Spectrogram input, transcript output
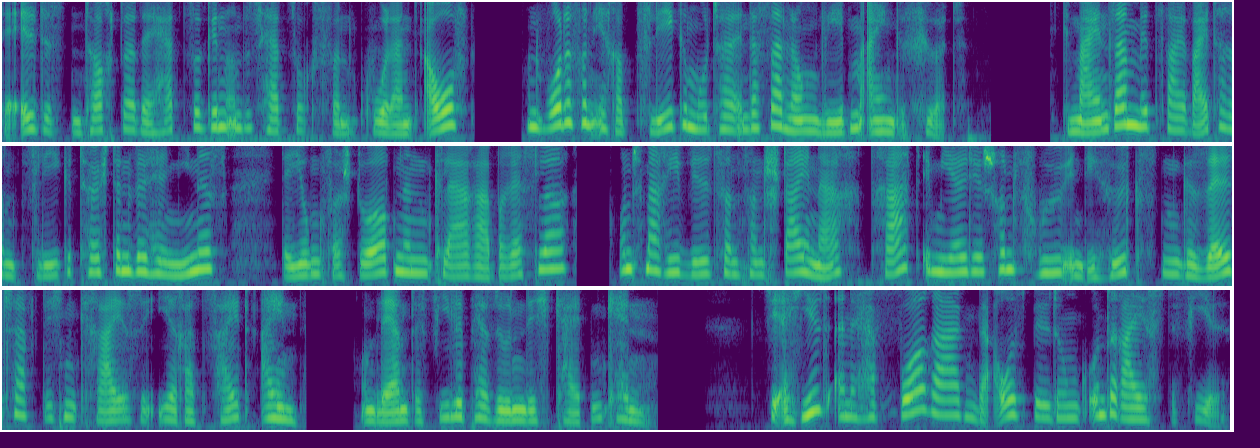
der ältesten Tochter der Herzogin und des Herzogs von Kurland, auf und wurde von ihrer Pflegemutter in das Salonleben eingeführt. Gemeinsam mit zwei weiteren Pflegetöchtern Wilhelmines der jung verstorbenen Clara Bressler und Marie Wilson von Steinach trat Emilie schon früh in die höchsten gesellschaftlichen Kreise ihrer Zeit ein und lernte viele Persönlichkeiten kennen. Sie erhielt eine hervorragende Ausbildung und reiste viel.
